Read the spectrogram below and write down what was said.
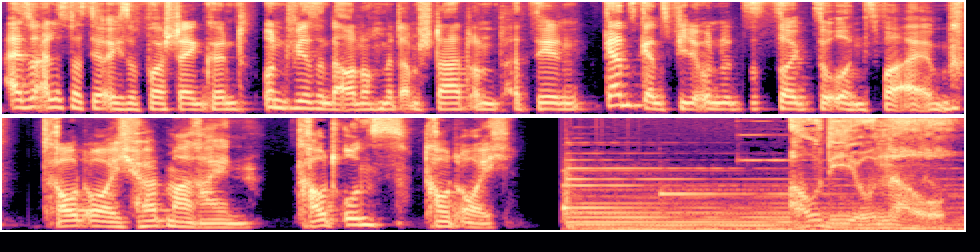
Also alles, was ihr euch so vorstellen könnt. Und wir sind auch noch mit am Start und erzählen ganz, ganz viel unnützes Zeug zu uns vor allem. Traut euch, hört mal rein. Traut uns, traut euch. Audio Now.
